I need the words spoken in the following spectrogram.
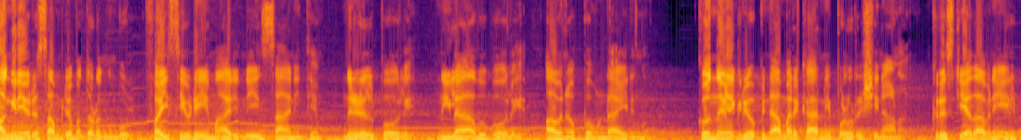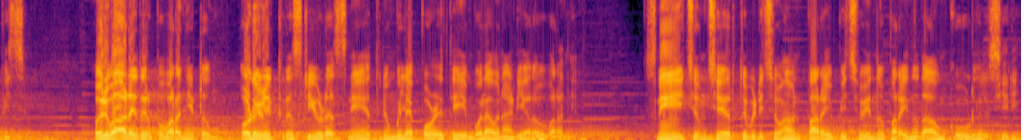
അങ്ങനെ ഒരു സംരംഭം തുടങ്ങുമ്പോൾ ഫൈസിയുടെയും ആര്യന്റെയും സാന്നിധ്യം നിഴൽ പോലെ നിലാവ് പോലെ അവനൊപ്പം ഉണ്ടായിരുന്നു. കുന്നേൽ ഗ്രൂപ്പിന്റെ അമരക്കാരൻ ഇപ്പോൾ ഋഷിനാണ്. ക്രിസ്റ്റി അത് അവനെ ഏൽപ്പിച്ചു. ഒരുപാട് എതിർപ്പ് പറഞ്ഞിട്ടും ഒടുവിൽ ക്രിസ്റ്റിയുടെ സ്നേഹത്തിനു മുമ്പിൽ എപ്പോഴത്തെയും പോലെ അവൻ അടിയറവ് പറഞ്ഞു. സ്നേഹിച്ചും ചേർത്ത് പിടിച്ചും അവൻ പറയിപ്പിച്ചു എന്ന് പറയുന്നതാവും കൂടുതൽ ശരി.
